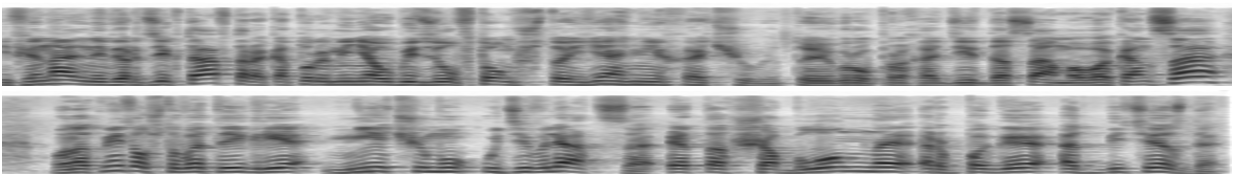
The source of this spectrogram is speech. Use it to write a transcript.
И финальный вердикт автора, который меня убедил в том, что я не хочу эту игру проходить до самого конца, он отметил, что в этой игре нечему удивляться. Это шаблонная RPG от Bethesda.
